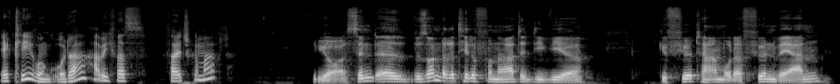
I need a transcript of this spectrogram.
Erklärung, oder? Habe ich was falsch gemacht? Ja, es sind äh, besondere Telefonate, die wir geführt haben oder führen werden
